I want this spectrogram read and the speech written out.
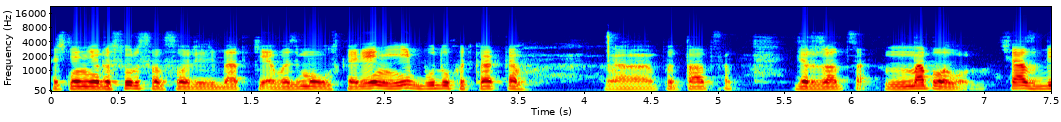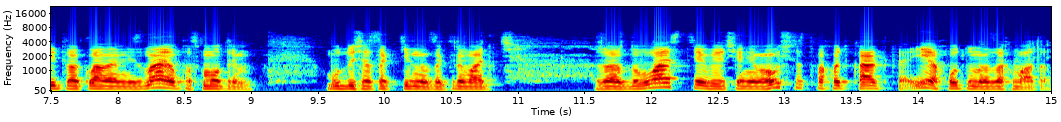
точнее не ресурсов, сори, ребятки, а возьму ускорение и буду хоть как-то э, пытаться держаться на плаву. Сейчас битва клана не знаю, посмотрим. Буду сейчас активно закрывать жажду власти, увеличение могущества хоть как-то и охоту на захватов.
